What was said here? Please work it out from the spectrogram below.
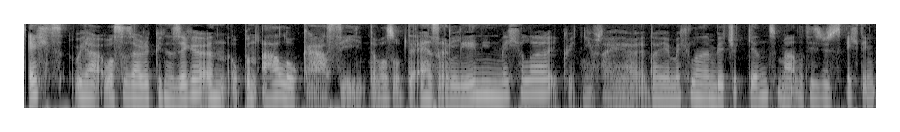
Echt, ja, wat ze zouden kunnen zeggen, een, op een A-locatie. Dat was op de IJzerleen in Mechelen. Ik weet niet of dat je, dat je Mechelen een beetje kent, maar dat is dus echt een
